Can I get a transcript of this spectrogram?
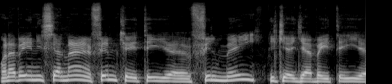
on avait initialement un film qui a été euh, filmé et qui avait été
